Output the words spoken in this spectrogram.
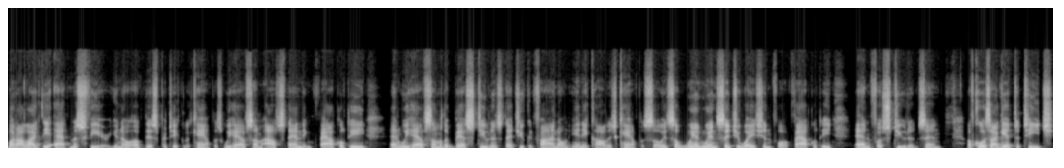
But I like the atmosphere, you know, of this particular campus. We have some outstanding faculty, and we have some of the best students that you could find on any college campus. So it's a win-win situation for faculty and for students. And of course, I get to teach,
